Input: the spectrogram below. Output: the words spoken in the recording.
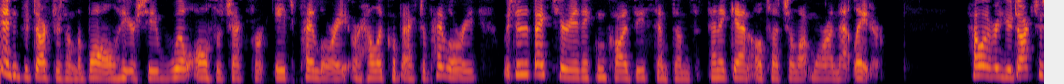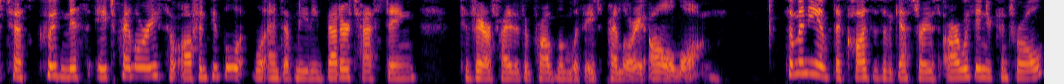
And if your doctor's on the ball, he or she will also check for H. pylori or Helicobacter pylori, which is a bacteria that can cause these symptoms. And again, I'll touch a lot more on that later. However, your doctor's test could miss H. pylori, so often people will end up needing better testing to verify that the problem was H. pylori all along. So many of the causes of gastritis are within your control.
